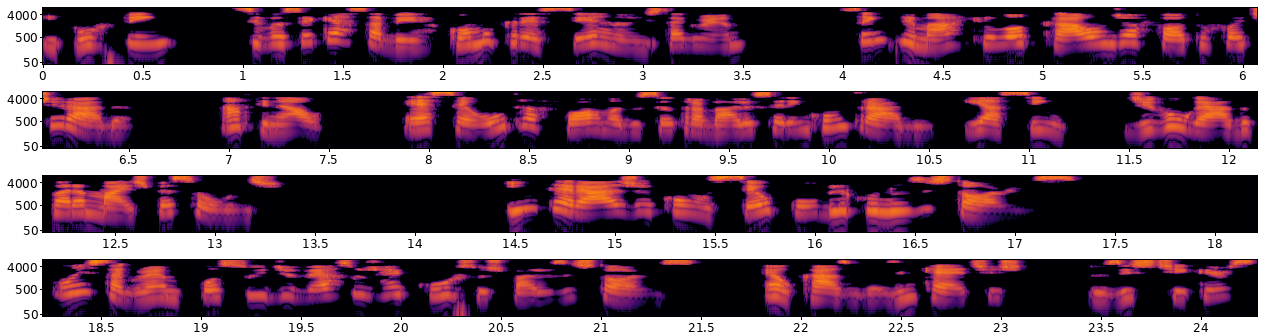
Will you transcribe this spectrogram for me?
E por fim, se você quer saber como crescer no Instagram, sempre marque o local onde a foto foi tirada. Afinal, essa é outra forma do seu trabalho ser encontrado e, assim, divulgado para mais pessoas. Interaja com o seu público nos stories. O Instagram possui diversos recursos para os stories, é o caso das enquetes, dos stickers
